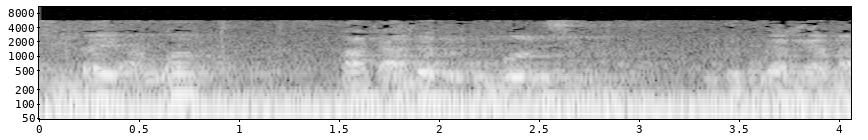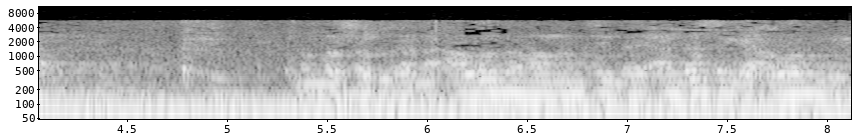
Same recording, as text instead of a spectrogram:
cintai Allah, maka Anda berkumpul di sini. Itu bukan karena nomor satu karena Allah memang mencintai Anda sehingga Allah memberi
